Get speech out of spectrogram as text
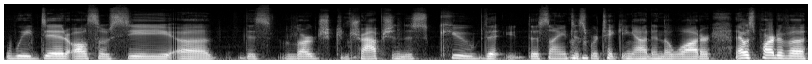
we did also see uh, this large contraption, this cube that the scientists were taking out in the water. That was part of a,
